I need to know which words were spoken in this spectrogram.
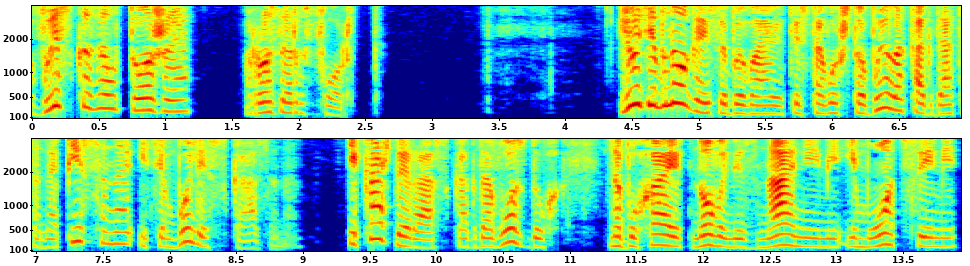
высказал тоже Розерфорд. Люди многое забывают из того, что было когда-то написано и тем более сказано. И каждый раз, когда воздух набухает новыми знаниями, эмоциями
